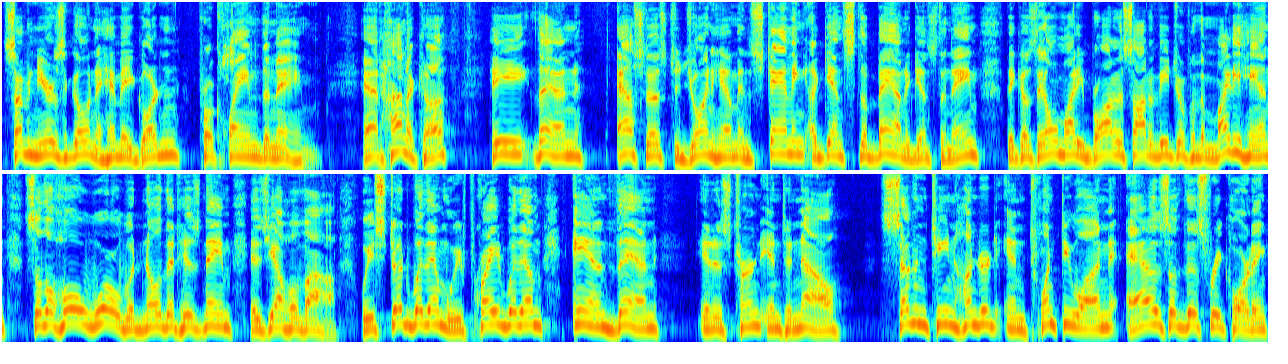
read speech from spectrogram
Seven years ago, Nehemia Gordon proclaimed the name. At Hanukkah, he then asked us to join him in standing against the ban against the name because the Almighty brought us out of Egypt with a mighty hand so the whole world would know that his name is Yehovah. We stood with him, we prayed with him, and then it has turned into now 1721 as of this recording,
